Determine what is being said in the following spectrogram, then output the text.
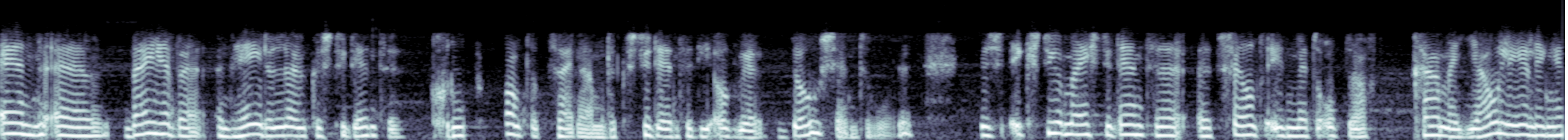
En uh, wij hebben een hele leuke studentengroep. Want dat zijn namelijk studenten die ook weer docenten worden. Dus ik stuur mijn studenten het veld in met de opdracht: ga met jouw leerlingen,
